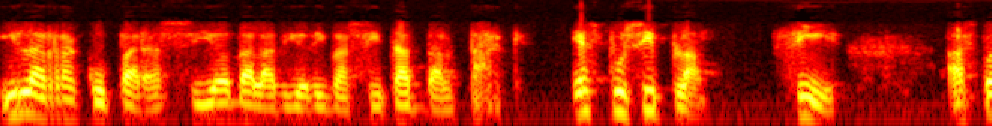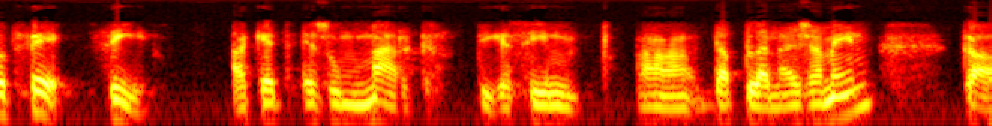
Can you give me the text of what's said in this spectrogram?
i la recuperació de la biodiversitat del parc. És possible? Sí. Es pot fer? Sí. Aquest és un marc, diguéssim, eh, de planejament que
